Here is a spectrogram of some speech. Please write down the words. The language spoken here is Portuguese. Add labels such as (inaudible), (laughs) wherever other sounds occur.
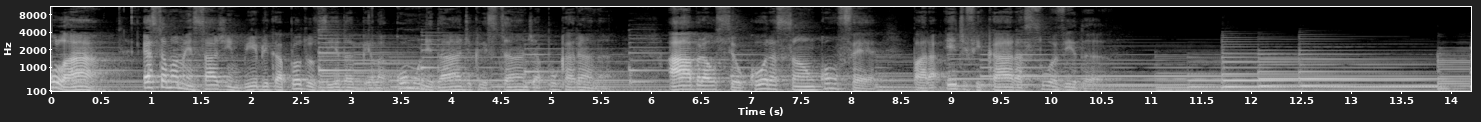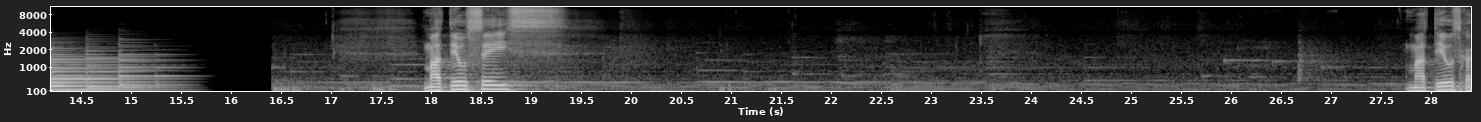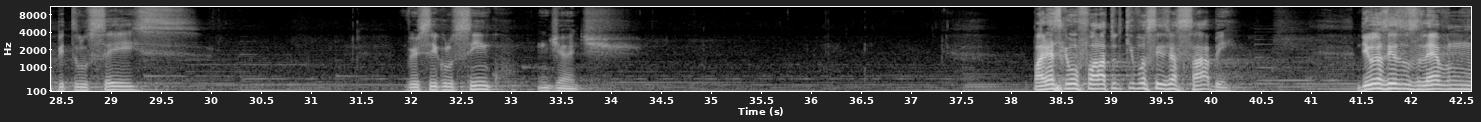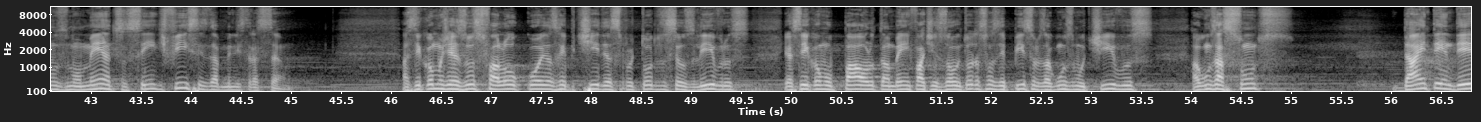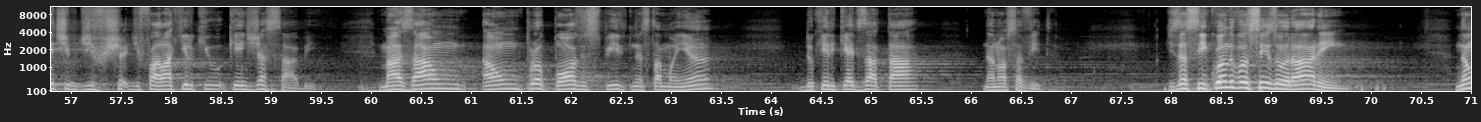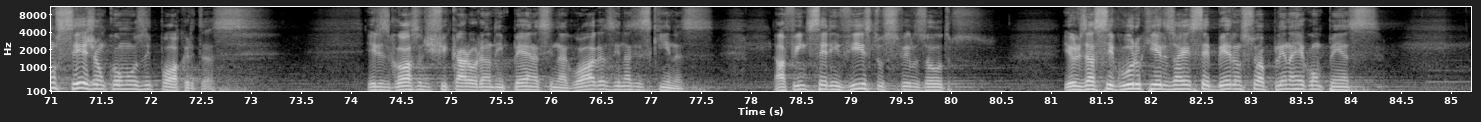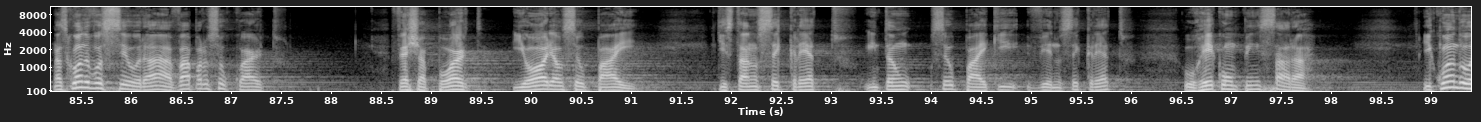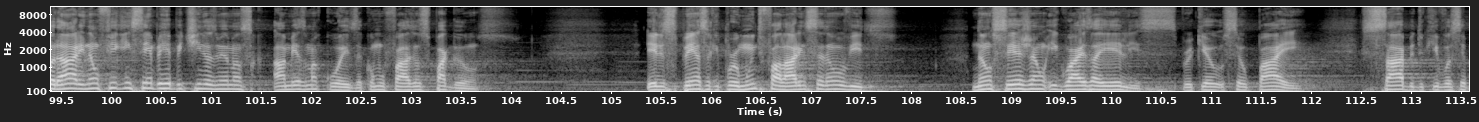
Olá, esta é uma mensagem bíblica produzida pela comunidade cristã de Apucarana. Abra o seu coração com fé para edificar a sua vida. Mateus 6. Mateus capítulo 6, versículo 5 em diante. Parece que eu vou falar tudo que vocês já sabem. Deus às vezes nos leva nos momentos assim difíceis da administração. Assim como Jesus falou coisas repetidas por todos os seus livros, e assim como Paulo também enfatizou em todas as suas epístolas alguns motivos, alguns assuntos, dá a entender de, de, de falar aquilo que, que, a gente já sabe. Mas há um, há um propósito Espírito nesta manhã do que Ele quer desatar na nossa vida. Diz assim: quando vocês orarem, não sejam como os hipócritas. Eles gostam de ficar orando em pé nas sinagogas e nas esquinas, a fim de serem vistos pelos outros. Eu lhes asseguro que eles já receberam sua plena recompensa. Mas quando você orar, vá para o seu quarto, feche a porta e ore ao seu pai, que está no secreto. Então, seu pai que vê no secreto, o recompensará. E quando orarem, não fiquem sempre repetindo as mesmas, a mesma coisa, como fazem os pagãos. Eles pensam que por muito falarem serão ouvidos. Não sejam iguais a eles, porque o seu pai sabe do que, você,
